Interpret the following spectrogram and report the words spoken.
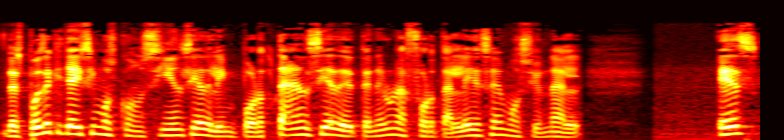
después de que ya hicimos conciencia de la importancia de tener una fortaleza emocional, es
